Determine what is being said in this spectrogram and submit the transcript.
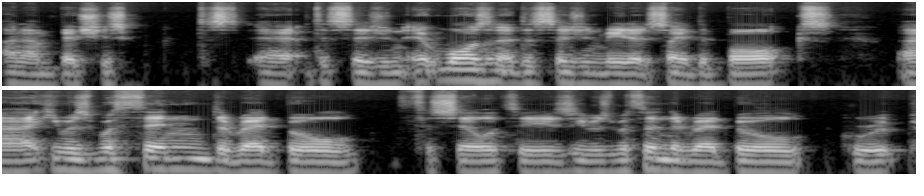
an ambitious uh, decision. It wasn't a decision made outside the box. Uh, he was within the Red Bull facilities. He was within the Red Bull group,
